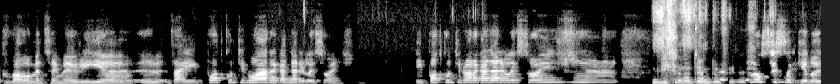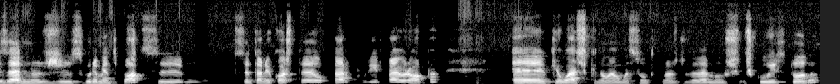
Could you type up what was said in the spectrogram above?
provavelmente sem maioria, eh, vai, pode continuar a ganhar eleições. E pode continuar a ganhar eleições. Eh, Disso eu não tenho dúvidas. não sei se daqui a dois anos seguramente pode, se, se António Costa optar por ir para a Europa, eh, que eu acho que não é um assunto que nós devemos excluir de todo.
